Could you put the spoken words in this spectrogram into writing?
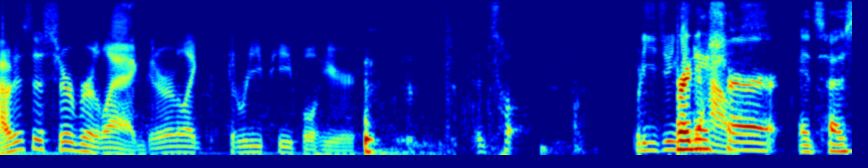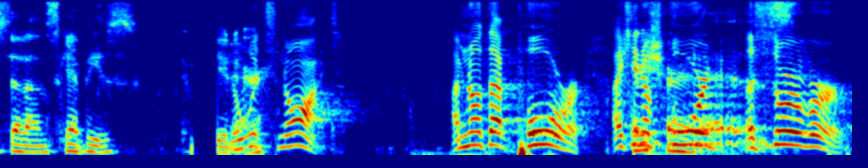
How does the server lag? There are like three people here. It's ho- what are you doing to Pretty the house? sure it's hosted on Skeppy's computer. No, it's not. I'm not that poor. I can Pretty afford it a server.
